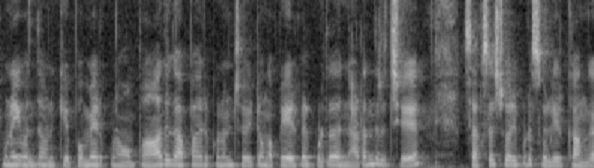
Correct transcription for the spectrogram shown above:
துணை வந்து அவனுக்கு எப்போவுமே இருக்கணும். அவன் பாதுகாப்பாக இருக்கணும்னு சொல்லிட்டு அவங்க பெயர்கள் கொடுத்து அது நடந்துருச்சு. சக்ஸஸ் ஸ்டோரி கூட சொல்லியிருக்காங்க.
